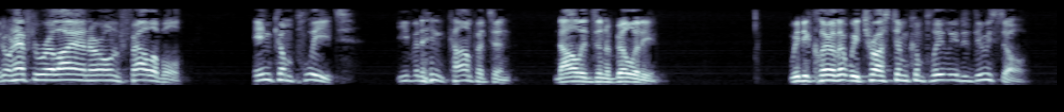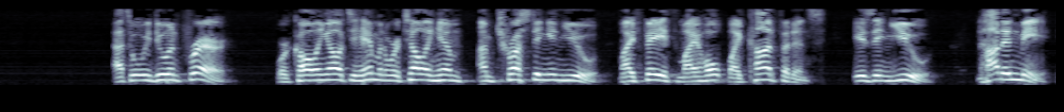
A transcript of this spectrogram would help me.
We don't have to rely on our own fallible, incomplete, even incompetent knowledge and ability. We declare that we trust Him completely to do so. That's what we do in prayer. We're calling out to Him and we're telling Him, I'm trusting in you. My faith, my hope, my confidence is in you, not in me.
